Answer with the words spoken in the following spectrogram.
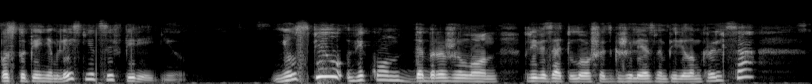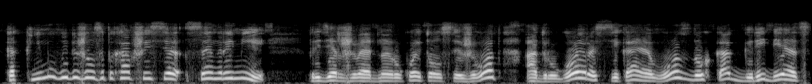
по ступеням лестницы в переднюю. Не успел виконт де Брожелон привязать лошадь к железным перилам крыльца, как к нему выбежал запыхавшийся Сен-Реми, придерживая одной рукой толстый живот, а другой рассекая воздух, как гребец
